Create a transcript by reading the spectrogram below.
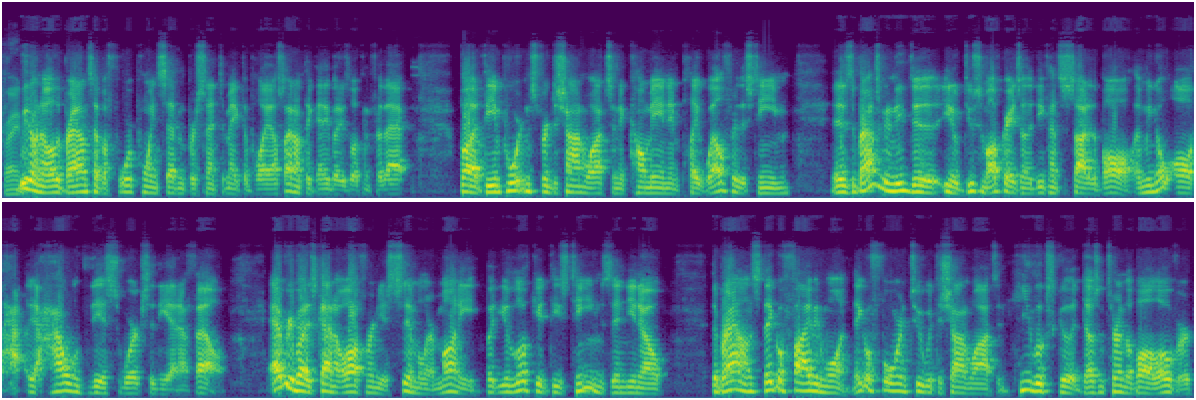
Right. We don't know. The Browns have a 4.7% to make the playoffs. I don't think anybody's looking for that. But the importance for Deshaun Watson to come in and play well for this team is the Browns are going to need to you know do some upgrades on the defensive side of the ball, and we know all how, how this works in the NFL. Everybody's kind of offering you similar money, but you look at these teams, and you know the Browns they go five and one, they go four and two with Deshaun Watson. He looks good, doesn't turn the ball over.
